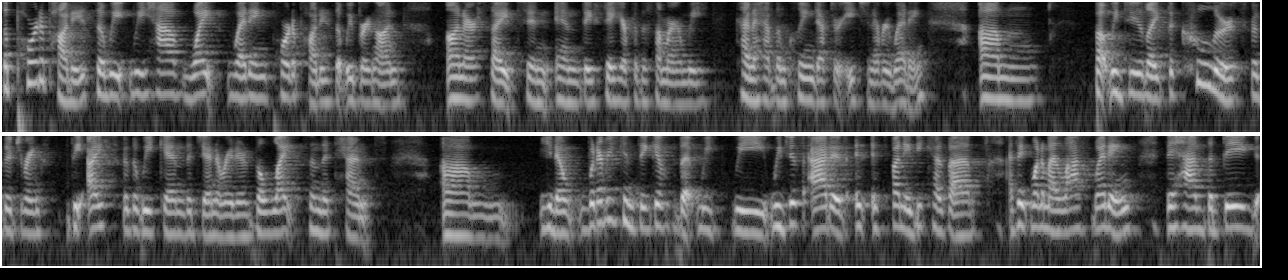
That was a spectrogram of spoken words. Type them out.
the porta potties. So we we have white wedding porta potties that we bring on on our site and, and they stay here for the summer and we kind of have them cleaned after each and every wedding. Um, but we do like the coolers for the drinks, the ice for the weekend, the generator, the lights in the tent. Um, you know, whatever you can think of that we, we, we just added. it's funny because, uh, I think one of my last weddings, they had the big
